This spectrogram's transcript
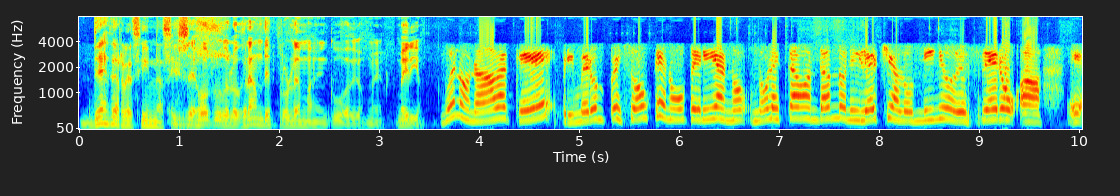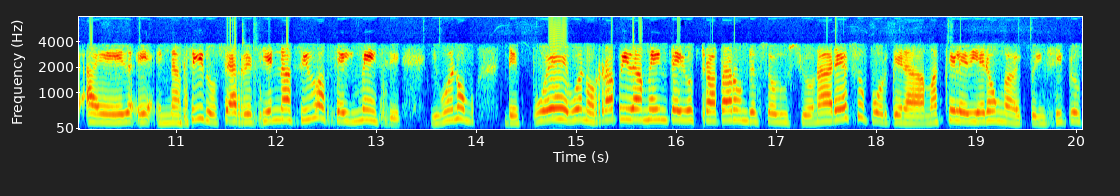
desde recién nacidos. Ese es otro de los grandes problemas en Cuba, Dios mío. Miriam. Bueno, nada que primero empezó que no tenía, no, no le estaban dando ni leche a los niños de cero a, eh, eh, eh, nacido, o sea, recién nacido a seis meses. Y bueno, después, bueno, rápidamente ellos trataron de solucionar eso porque nada más que le dieron al principio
